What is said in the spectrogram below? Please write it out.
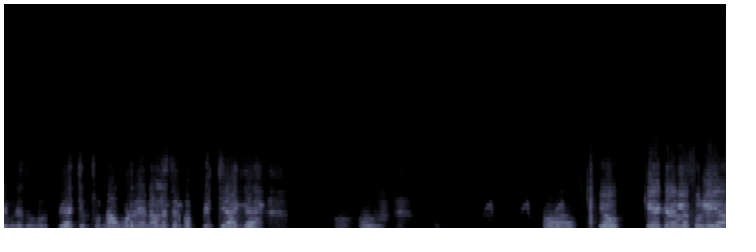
என்னது ஒரு பேச்சுக்கு சொன்னா உடனே நல்ல செருப்ப பிச்சிராங்க யோ கேக்குறேன்ல சொல்லியா?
